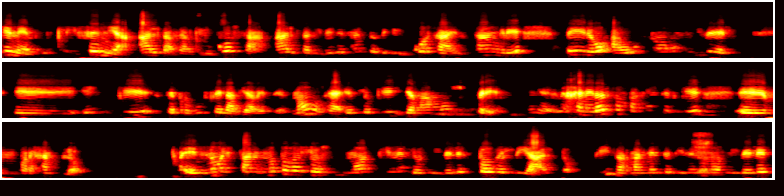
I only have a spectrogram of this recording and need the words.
tienen glicemia alta, o sea, glucosa alta, niveles altos de glucosa en sangre, pero aún no a un nivel eh, en que se produce la diabetes, ¿no? O sea, es lo que llamamos pre. En general son pacientes que, eh, por ejemplo, eh, no están, no todos los, no tienen los niveles todo el día alto, ¿sí? Normalmente tienen unos niveles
